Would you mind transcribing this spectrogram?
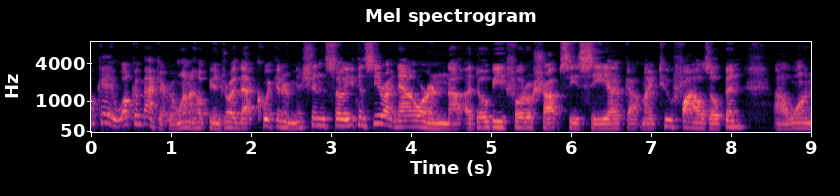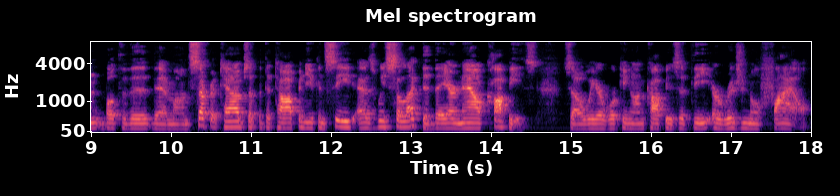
Okay, welcome back everyone. I hope you enjoyed that quick intermission. So you can see right now we're in uh, Adobe Photoshop CC. I've got my two files open, uh, one, both of the, them on separate tabs up at the top, and you can see as we selected, they are now copies. So we are working on copies of the original file.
